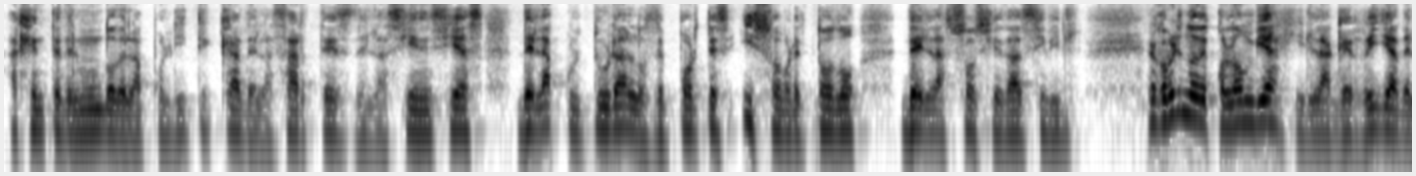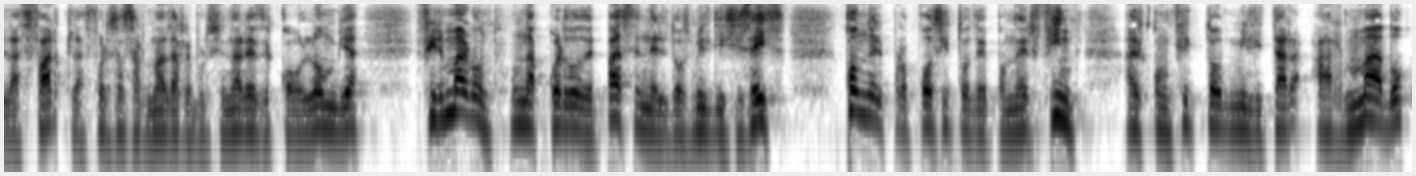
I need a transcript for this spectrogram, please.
a gente del mundo de la política, de las artes, de las ciencias, de la cultura, los deportes y sobre todo de la sociedad civil. El gobierno de Colombia y la guerrilla de las FARC, las Fuerzas Armadas Revolucionarias de Colombia, firmaron un acuerdo de paz en el 2016 con el propósito de poner fin al conflicto militar armado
